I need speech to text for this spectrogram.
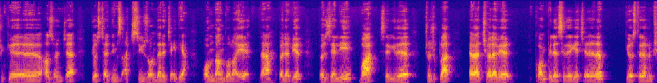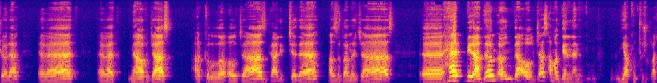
Çünkü e, az önce gösterdiğimiz açısı 110 dereceydi ya. Ondan dolayı da öyle bir özelliği var sevgili çocuklar. Evet şöyle bir komplesini geçirelim. Gösterelim şöyle. Evet. Evet. Ne yapacağız? Akıllı olacağız. Galipçe'de hazırlanacağız. Ee, hep bir adım önde olacağız ama denileni yapın çocuklar.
